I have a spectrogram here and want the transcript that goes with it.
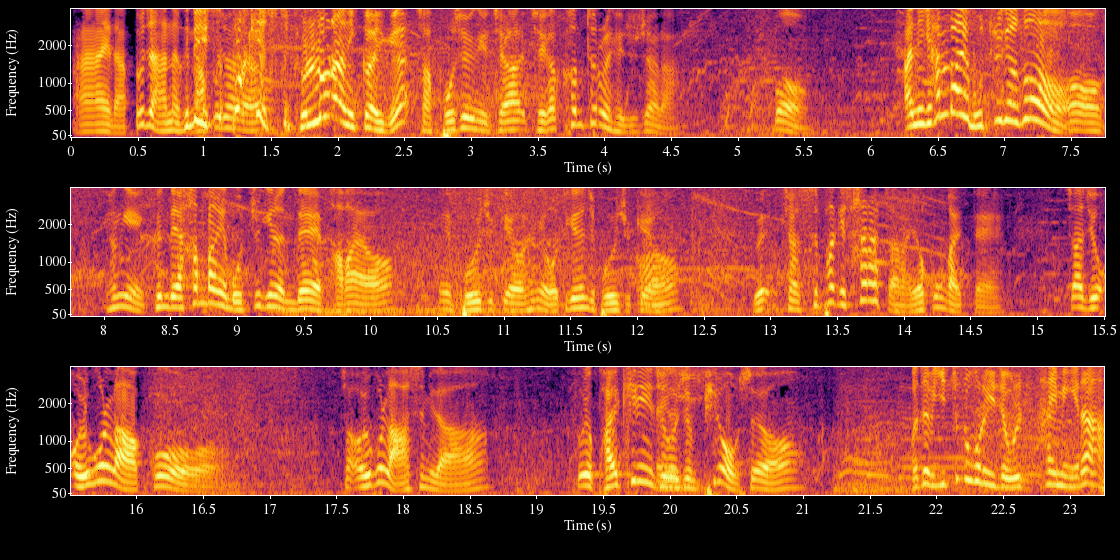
아이 나쁘지 않아 근데 이 나쁘지 스파키가 않아요. 진짜 별로라니까 이게 자 보세요 형님 제가 제가 컨트롤 해 주잖아. 뭐 아니 이게 한 방에 못 죽여서 어, 형님, 근데 한 방에 못 죽이는데, 봐봐요. 형님, 보여줄게요. 형님, 어떻게 되는지 보여줄게요. 왜, 자, 스파기 살았잖아, 역공 갈 때. 자, 지금 얼굴 나왔고, 자, 얼굴 나왔습니다. 그리고 발키리 저거 좀 필요 없어요. 어차피 이쪽으로 이제 올 타이밍이라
